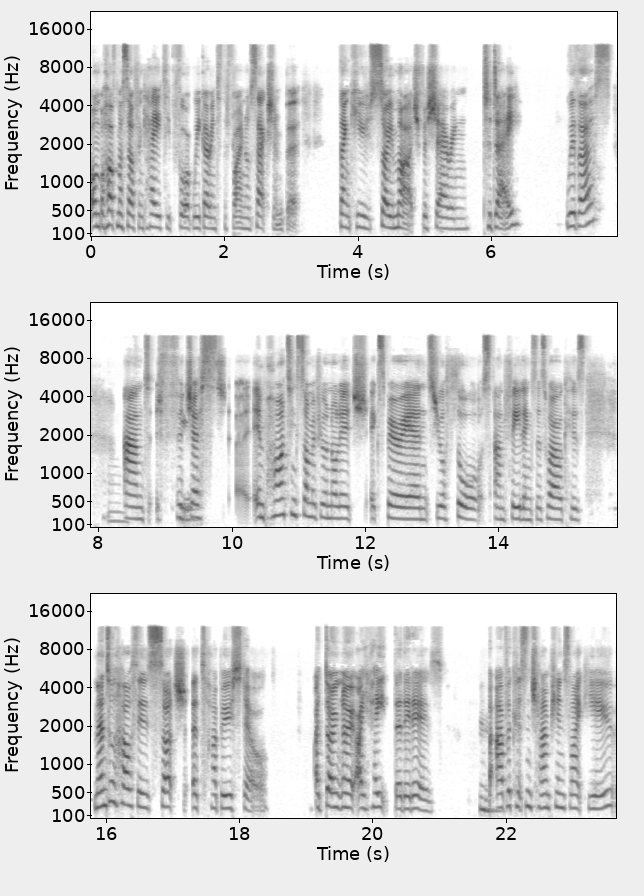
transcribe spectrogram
on behalf of myself and Katie, before we go into the final section, but thank you so much for sharing today with us mm. and for just uh, imparting some of your knowledge, experience, your thoughts, and feelings as well. Because mental health is such a taboo still. I don't know, I hate that it is, mm. but advocates and champions like you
